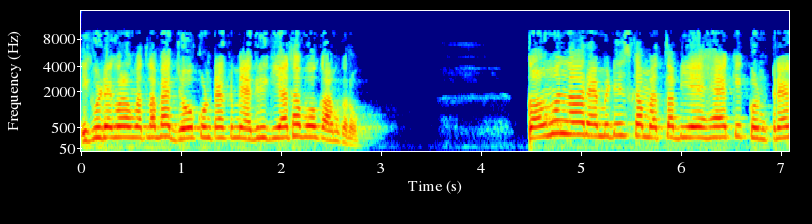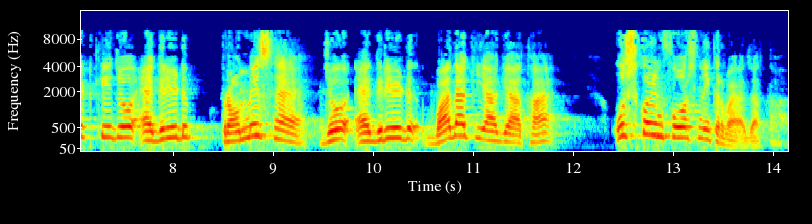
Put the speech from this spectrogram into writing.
इक्विटेबल मतलब है, जो कॉन्ट्रैक्ट में एग्री किया था, वो काम करो। कॉमन लॉ रेमेडीज का मतलब यह है कि कॉन्ट्रैक्ट की जो एग्रीड प्रॉमिस है, जो एग्रीड वादा किया गया था, उसको इन्फोर्स नहीं करवाया जाता।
